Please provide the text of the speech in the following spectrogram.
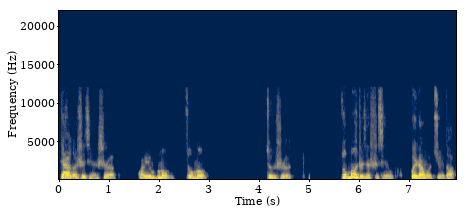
第二个事情是关于梦，做梦，就是做梦这件事情会让我觉得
